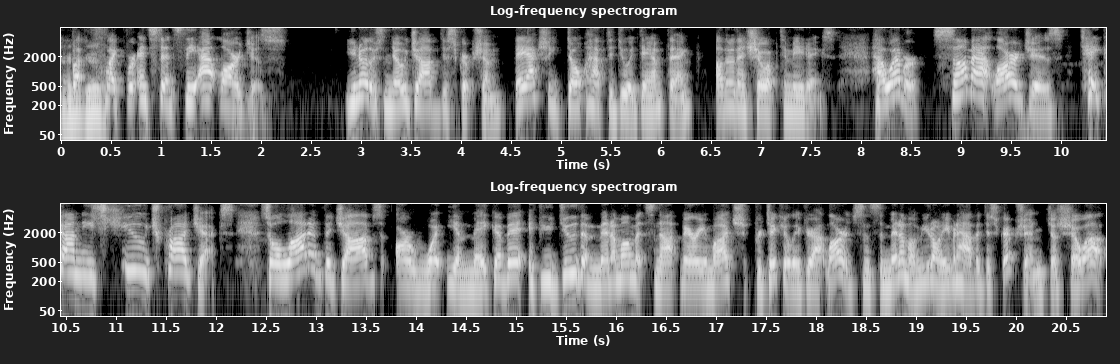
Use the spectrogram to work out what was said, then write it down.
You but good? like for instance, the at larges. You know, there's no job description. They actually don't have to do a damn thing other than show up to meetings. However, some at larges take on these huge projects. So a lot of the jobs are what you make of it. If you do the minimum, it's not very much, particularly if you're at large, since the minimum, you don't even have a description, just show up.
